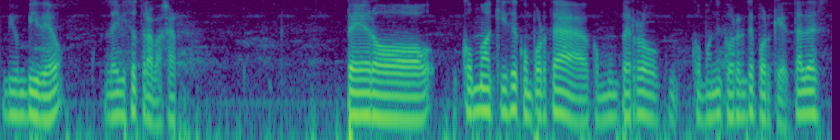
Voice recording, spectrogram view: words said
vi un video, la he visto trabajar. Pero cómo aquí se comporta como un perro común y corriente, porque tal vez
